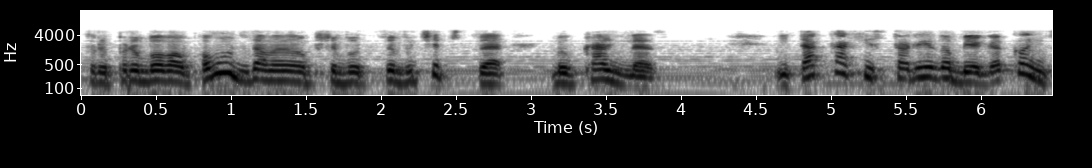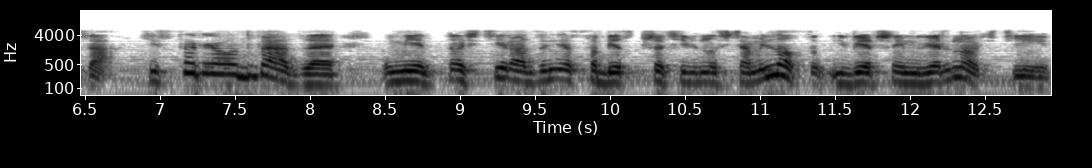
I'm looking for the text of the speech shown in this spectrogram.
który próbował pomóc danemu przywódcy w ucieczce, był Kindness. I tak ta historia dobiega końca. Historia o odwadze, umiejętności radzenia sobie z przeciwnościami losu i wiecznej wierności.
